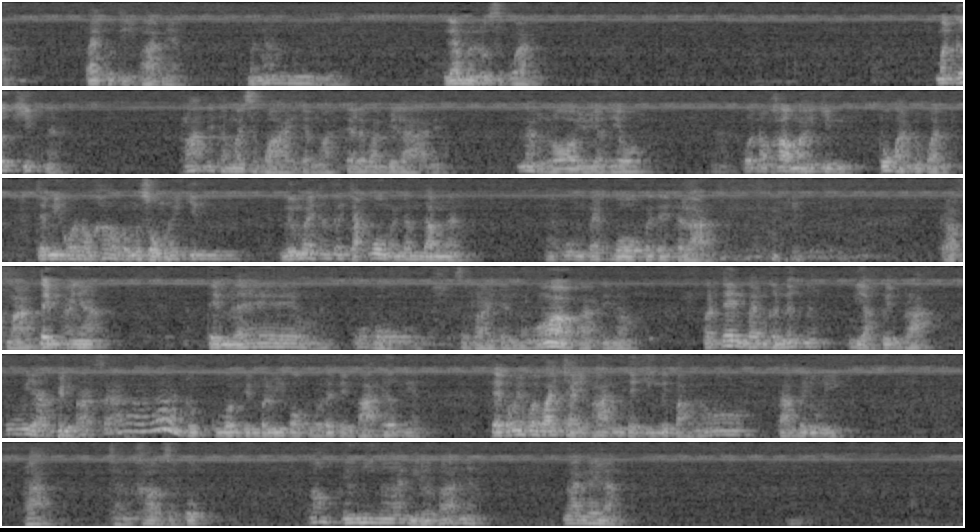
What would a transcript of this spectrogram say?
ใต้กุฏิพระเนี่ย มันนั่งอยู่แล้วมันรู้สึกว่า มันก็คิดนะพระนี่ทำไมสบายจังวะแต่ละวันเวลาเนี่ย นั่งรออยู่อย่างเดียวคนเอาข้าวมาให้กิน ทุกวันทุกวัน จะมีคนเอาข้าวลงมาส่งให้กิน หรือไม่ท่านก็จับอุ้มอันดำๆนั่นอุ้มแบ็คโบไปในตลาด กลับมาเต็มอัญะเต็มแล้วโอ้โห สบายจังเนาะพระนี่เนาะมันเต้นไปมันก็นึกนะกูอยากเป็นพระกูอยากเป็นพระซะดูกูวันเป็นบริโภคกูได้เป็นพระเถอะเนี่ย แต่ก็ไม่ค่อยไว้ใจพระนี่จะจริงหรือเปล่าเนาะตามไปดูอีก พระฉันเข้าเสร็จปุ๊บเอ้ายังมีงานอีกเหรอพระเนี่ย งานอะไรล่ะ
